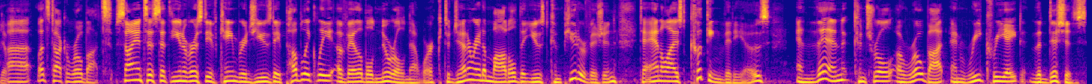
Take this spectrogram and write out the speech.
Yep. Uh, let's talk robots. Scientists at the University of Cambridge used a publicly available neural network to generate a model that used computer vision to analyze cooking videos and then control a robot and recreate the dishes.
